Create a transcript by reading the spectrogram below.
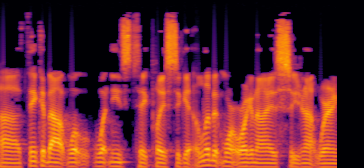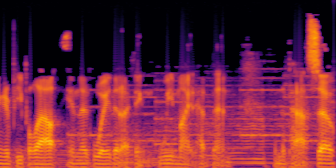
uh, think about what what needs to take place to get a little bit more organized, so you're not wearing your people out in the way that I think we might have been in the past. So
